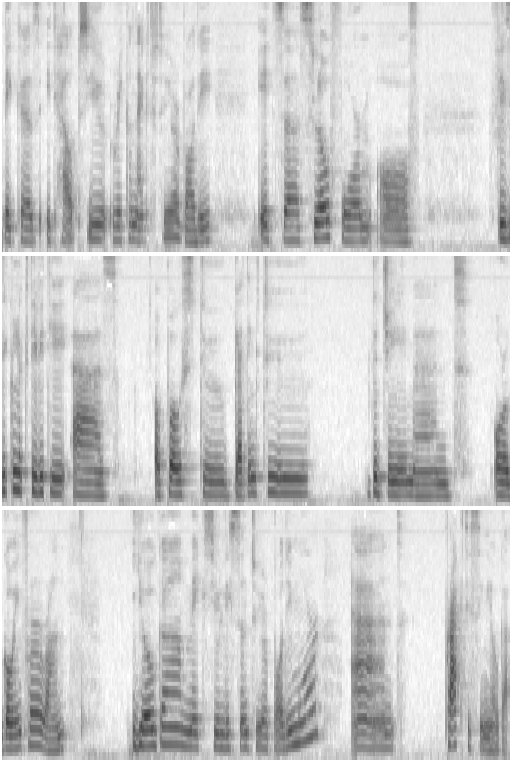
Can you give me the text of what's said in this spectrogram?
because it helps you reconnect to your body. It's a slow form of physical activity as opposed to getting to the gym and or going for a run yoga makes you listen to your body more, and practicing yoga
